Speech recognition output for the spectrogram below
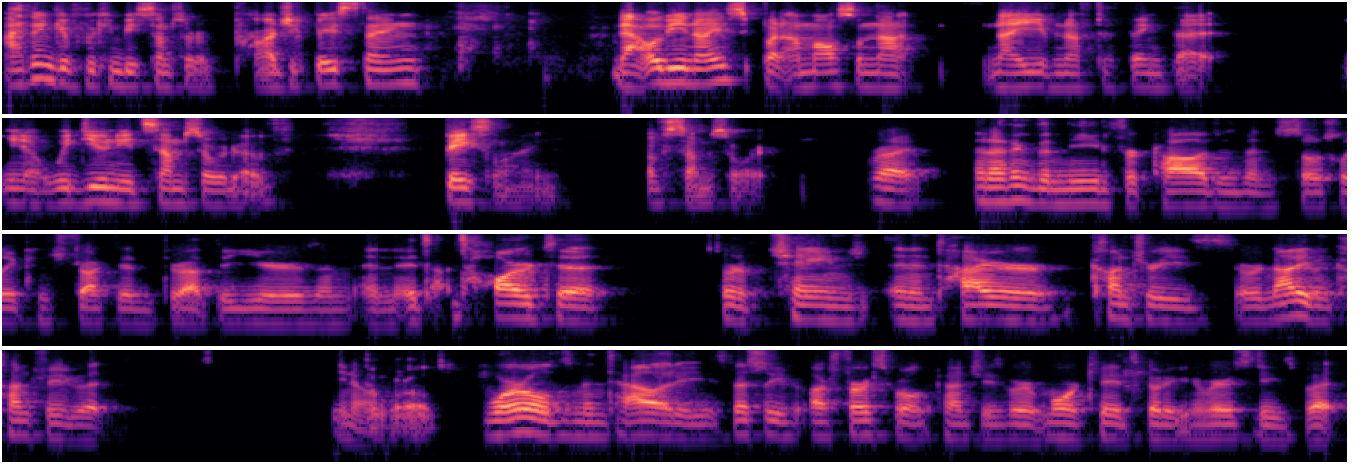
i think if we can be some sort of project based thing that would be nice but i'm also not naive enough to think that you know we do need some sort of baseline of some sort. Right. And I think the need for college has been socially constructed throughout the years, and, and it's, it's hard to sort of change an entire country's, or not even country, but you know the world. world's mentality, especially our first world countries where more kids go to universities. But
